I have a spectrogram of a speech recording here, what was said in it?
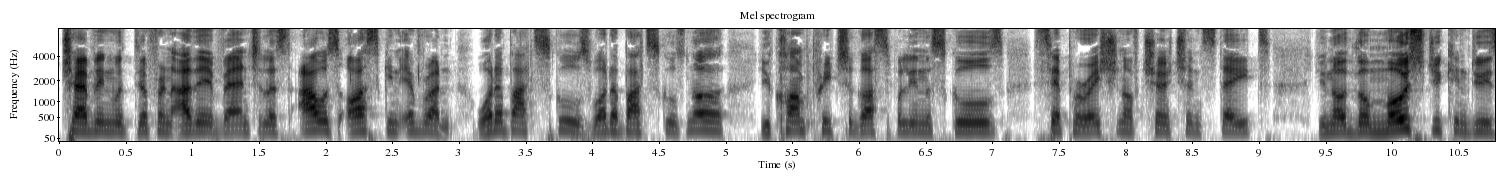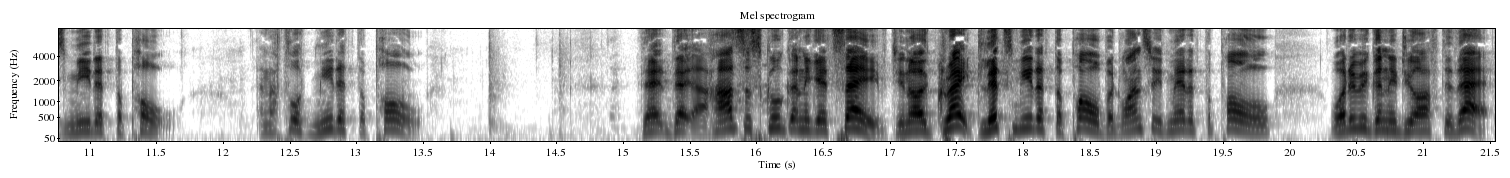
traveling with different other evangelists. I was asking everyone, what about schools? What about schools? No, you can't preach the gospel in the schools, separation of church and state. You know, the most you can do is meet at the pole. And I thought, meet at the pole. That, that, how's the school going to get saved? You know, great, let's meet at the pole. But once we've met at the pole, what are we going to do after that?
